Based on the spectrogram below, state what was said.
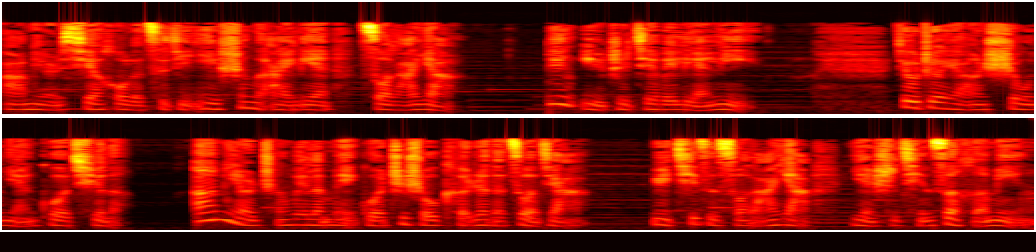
阿米尔邂逅了自己一生的爱恋索拉雅，并与之结为连理。就这样，十五年过去了，阿米尔成为了美国炙手可热的作家。与妻子索拉雅也是琴瑟和鸣。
